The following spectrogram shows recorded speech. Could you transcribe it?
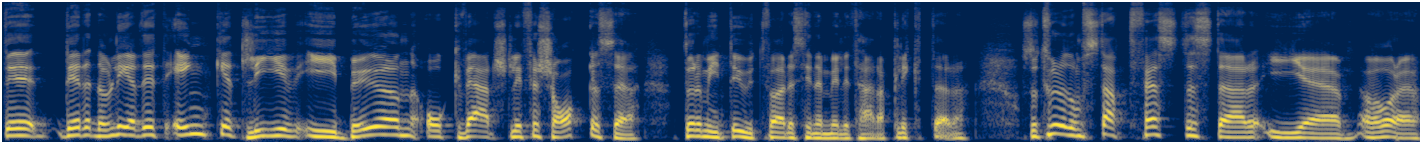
det, det, de levde ett enkelt liv i bön och världslig försakelse då de inte utförde sina militära plikter. Så tror jag de stadfästes där i, eh, vad var det,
